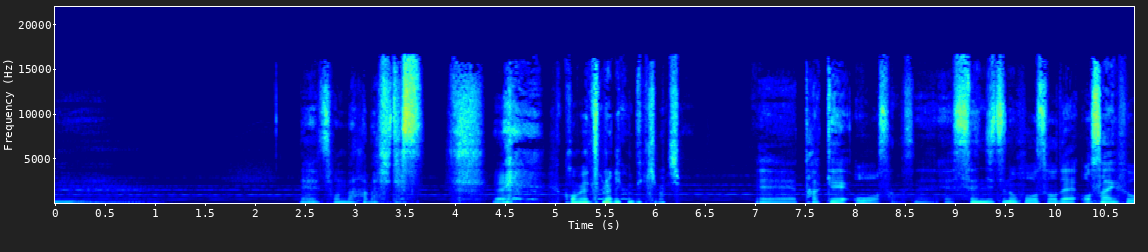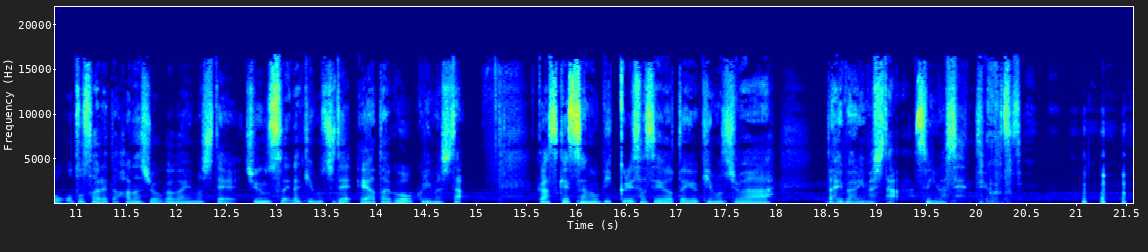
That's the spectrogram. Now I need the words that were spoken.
うん。ね、そんな話です。えコメント欄読んでいきましょうえー、竹王さんですね、えー先日の放送でお財布を落とされた話を伺いまして、純粋な気持ちでエアタグを送りました。ガスケツさんをびっくりさせようという気持ちは、だいぶありました。すみません。ということで。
